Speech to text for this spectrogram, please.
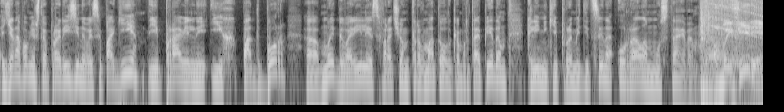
Я напомню, что про резиновые сапоги и правильный их подбор э, мы говорили с врачом-травматологом-ортопедом клиники «Промедицина» Уралом Мустаевым. В эфире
